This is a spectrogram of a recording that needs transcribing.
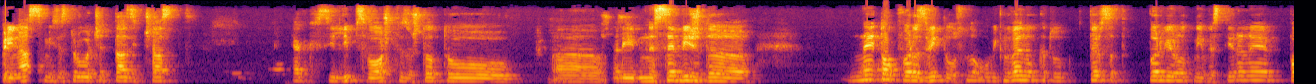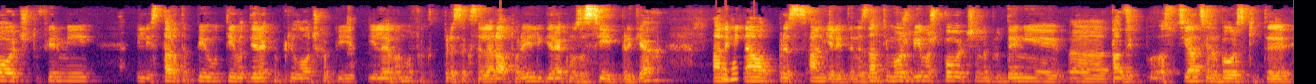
при нас ми се струва, че тази част някак си липсва още, защото а, нали, не се вижда, не е толкова развита. Обикновено като търсят първи род на инвестиране, повечето фирми или стартъпи отиват директно при Launchhub и Eleven през акселератора или директно за seed при тях, а не минават през ангелите. Не знам, ти може би имаш повече наблюдение тази асоциация на българските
